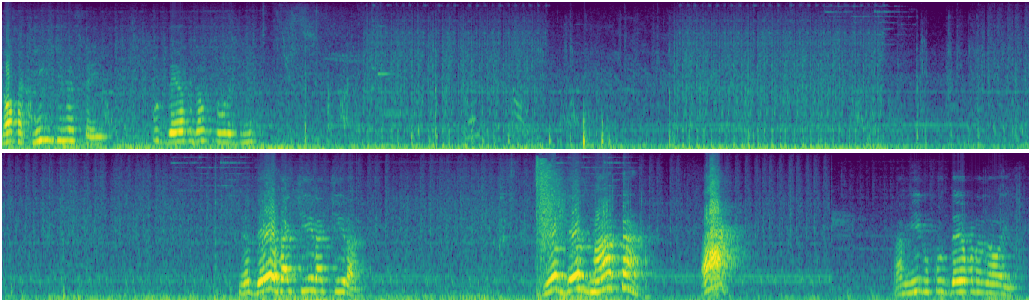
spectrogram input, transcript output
Nossa, 15 e 16. Fudeu, fudeu tudo aqui. Meu Deus, atira, atira. Meu Deus, mata! Ah! Amigo, fudeu pra nós.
